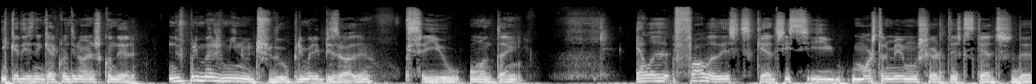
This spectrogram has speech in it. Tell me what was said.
e que a Disney quer continuar a esconder. Nos primeiros minutos do primeiro episódio, que saiu ontem, ela fala destes sketches e, e mostra mesmo um shirt destes sketches de,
